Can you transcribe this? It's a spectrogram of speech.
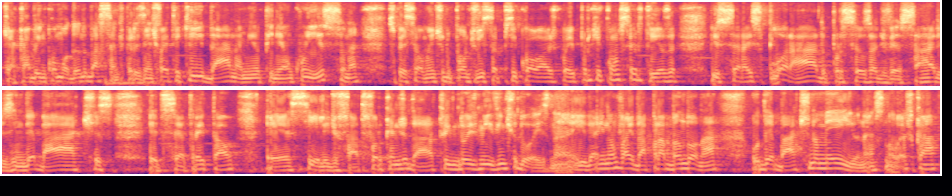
que acaba incomodando bastante. O presidente vai ter que lidar, na minha opinião, com isso, né? Especialmente do ponto de vista psicológico ideológico aí, porque com certeza isso será explorado por seus adversários em debates, etc e tal, é, se ele de fato for candidato em 2022, né? E daí não vai dar para abandonar o debate no meio, né? Senão vai ficar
